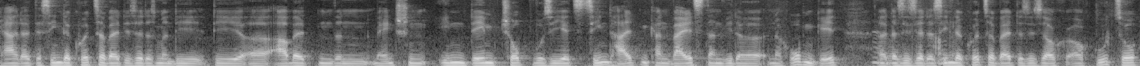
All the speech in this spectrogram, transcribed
Ja, der Sinn der Kurzarbeit ist ja, dass man die, die äh, arbeitenden Menschen in dem Job, wo sie jetzt sind, halten kann, weil es dann wieder nach oben geht. Ja, das ist ja der Sinn der Kurzarbeit, das ist auch, auch gut so.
